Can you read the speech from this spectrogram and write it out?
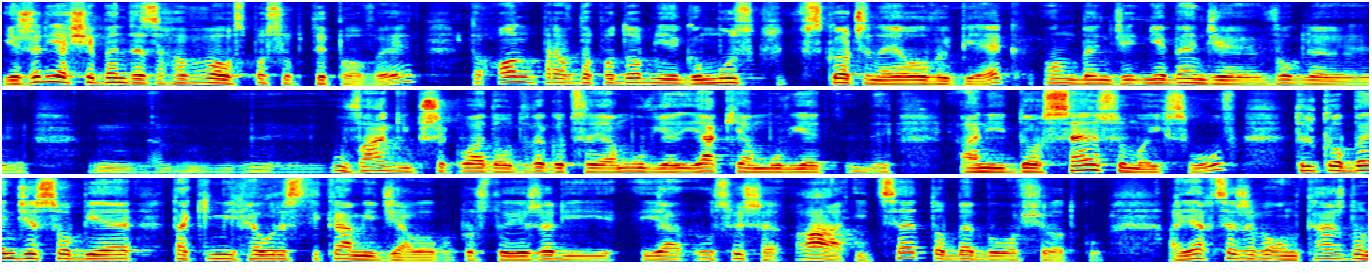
jeżeli ja się będę zachowywał w sposób typowy, to on prawdopodobnie, jego mózg wskoczy na jałowy bieg, on będzie, nie będzie w ogóle uwagi przykładał do tego, co ja mówię, jak ja mówię, y, ani do sensu moich słów, tylko będzie sobie takimi heurystykami działał. Po prostu jeżeli ja usłyszę A i C, to B było w środku. A ja chcę, żeby on każdą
